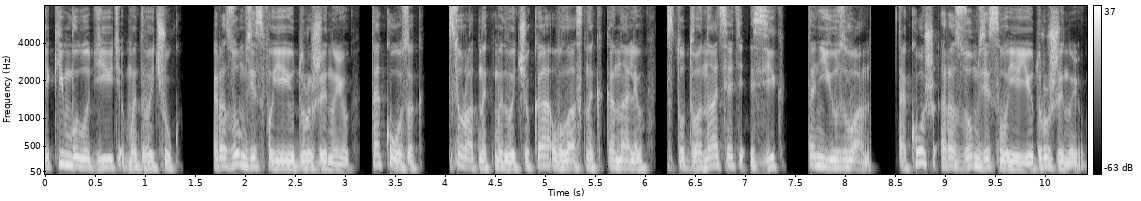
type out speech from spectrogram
яким володіють Медведчук, разом зі своєю дружиною та козак, соратник Медведчука, власник каналів 112, ЗІК та Ньюзван, також разом зі своєю дружиною.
